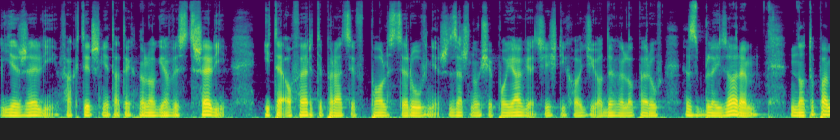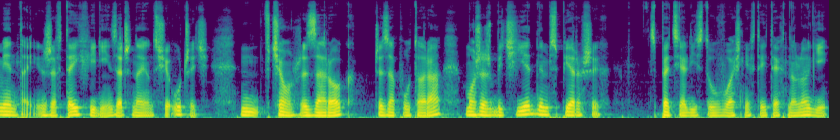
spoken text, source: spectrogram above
jeżeli faktycznie ta technologia wystrzeli i te oferty pracy w Polsce również zaczną się pojawiać, jeśli chodzi o deweloperów z Blazorem, no to pamiętaj, że w tej chwili, zaczynając się uczyć, wciąż za rok czy za półtora, możesz być jednym z pierwszych specjalistów właśnie w tej technologii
